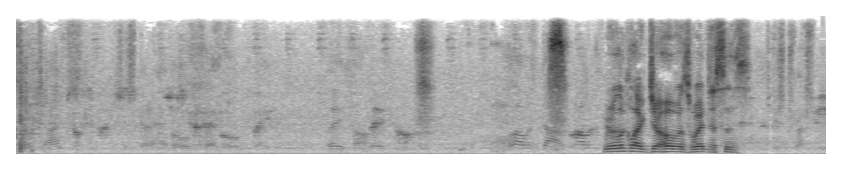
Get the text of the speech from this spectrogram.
Sometimes you just gotta have a little faith. Faith, huh? Well, I was dying. We look like Jehovah's Witnesses. Just trust me.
